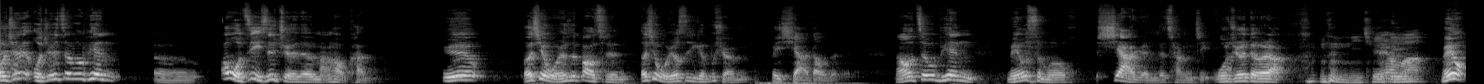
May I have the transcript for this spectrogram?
我觉得，我觉得这部片，呃，哦，我自己是觉得蛮好看，因为而且我又是抱持，而且我又是一个不喜欢被吓到的人，然后这部片没有什么。吓人的场景，我觉得啦，你确定？没有吗？没有，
